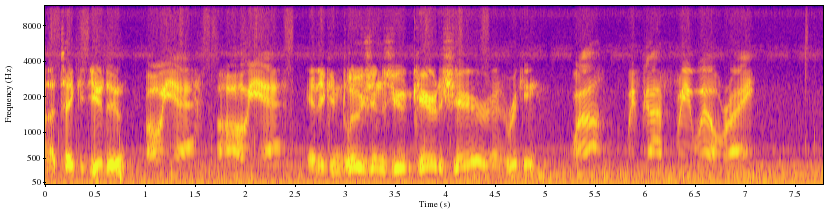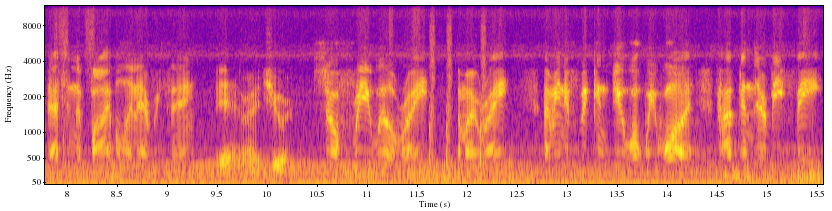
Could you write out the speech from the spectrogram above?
I take it you do. Oh, yeah. Oh, yeah. Any conclusions you'd care to share, uh, Ricky? Well, we've got free will, right? That's in the Bible and everything. Yeah, right, sure. So free will, right? Am I right? I mean, if we can do what we want, how can there be fate?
